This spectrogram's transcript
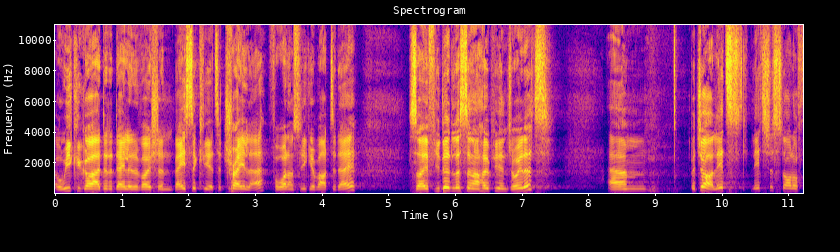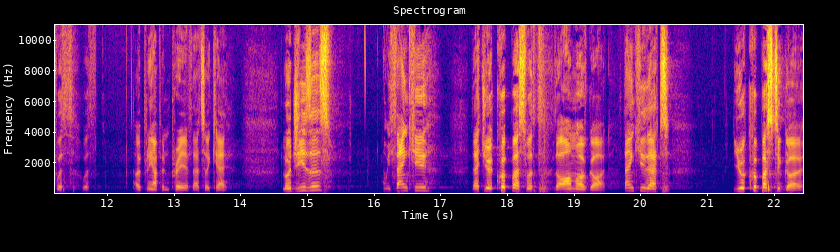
a week ago I did a daily devotion. Basically, it's a trailer for what I'm speaking about today. So if you did listen, I hope you enjoyed it. Um, but yeah, let's let's just start off with with opening up in prayer, if that's okay. Lord Jesus, we thank you that you equip us with the armor of God. Thank you that you equip us to go.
